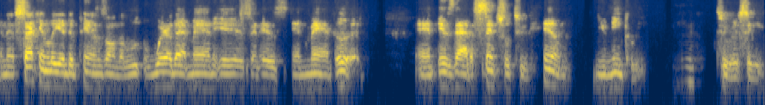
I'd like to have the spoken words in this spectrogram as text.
And then secondly, it depends on the where that man is in his in manhood. And is that essential to him uniquely to receive?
